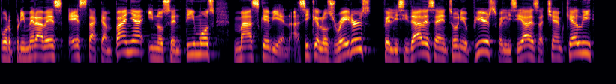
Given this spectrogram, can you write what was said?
por primera vez esta campaña y nos sentimos más que bien. Así que los Raiders, felicidades a Antonio Pierce, felicidades a Champ Kelly,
